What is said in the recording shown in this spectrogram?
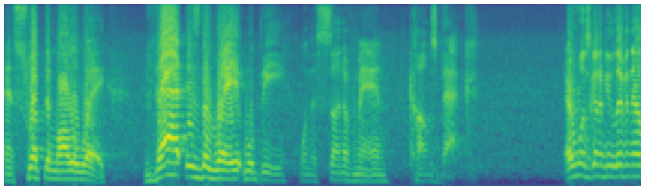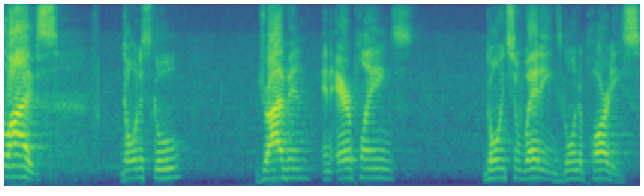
and swept them all away. That is the way it will be when the Son of Man comes back. Everyone's going to be living their lives, going to school, driving in airplanes, going to weddings, going to parties.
